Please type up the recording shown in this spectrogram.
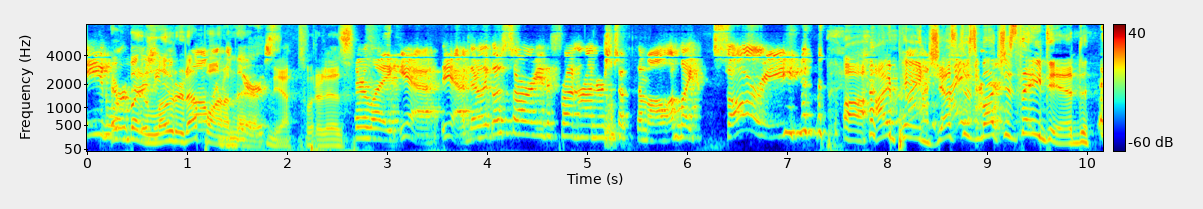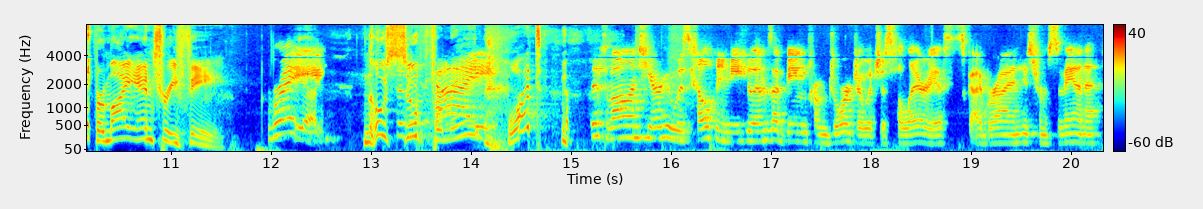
aid Everybody workers, you know, loaded up on them there. Yeah, that's what it is. They're like, yeah, yeah. They're like, oh, sorry, the front runners took them all. I'm like, sorry. Uh, I paid just as much as they did for my entry fee. right. No this soup for me. What? This volunteer who was helping me, who ends up being from Georgia, which is hilarious. This guy, Brian, who's from Savannah.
